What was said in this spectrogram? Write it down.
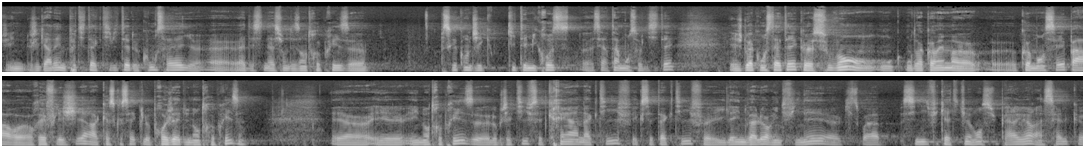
j'ai gardé une petite activité de conseil euh, à destination des entreprises, euh, parce que quand j'ai quitté Micros, euh, certains m'ont sollicité. Et je dois constater que souvent, on, doit quand même commencer par réfléchir à qu'est-ce que c'est que le projet d'une entreprise. Et, une entreprise, l'objectif, c'est de créer un actif et que cet actif, il ait une valeur in fine qui soit significativement supérieure à celle que,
